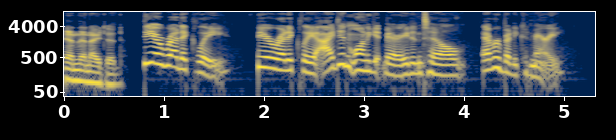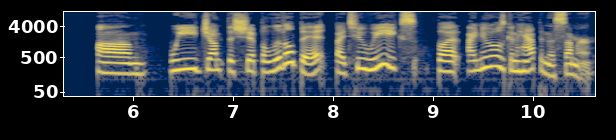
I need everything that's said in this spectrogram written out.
And then I did. theoretically, theoretically, I didn't want to get married until everybody could marry. Um, we jumped the ship a little bit by two weeks, but I knew it was going to happen this summer.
